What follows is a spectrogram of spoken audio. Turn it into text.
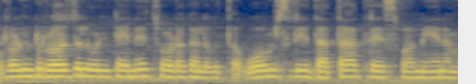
రెండు రోజులు ఉంటేనే చూడగలుగుతాం. ఓం శ్రీ దత్తాత్రేయ స్వామి నమ.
